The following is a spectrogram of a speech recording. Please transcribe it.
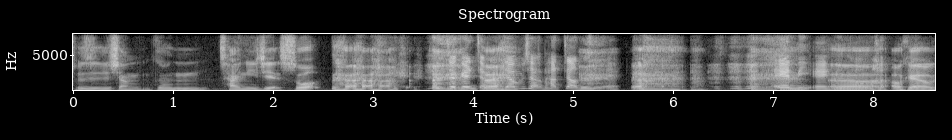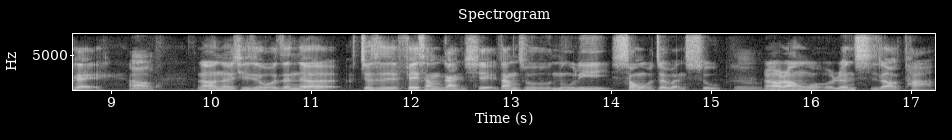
就是想跟彩妮姐说，就跟你讲，人家不想她叫姐，Annie Annie。OK OK，好。然后呢，其实我真的就是非常感谢当初努力送我这本书，嗯，然后让我认识到他。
